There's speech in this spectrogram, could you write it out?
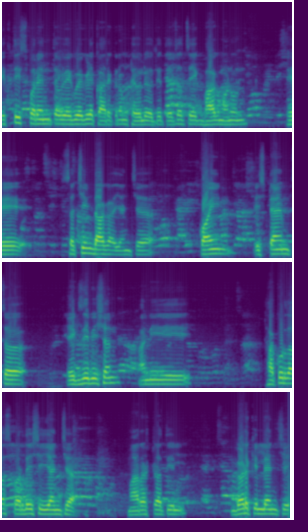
एकतीसपर्यंत वेगवेगळे कार्यक्रम ठेवले होते. त्याचाच एक भाग म्हणून हे सचिन डागा यांच्या कॉईन स्टॅम्पचं एक्झिबिशन आणि ठाकूरदास परदेशी यांच्या महाराष्ट्रातील गड किल्ल्यांचे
